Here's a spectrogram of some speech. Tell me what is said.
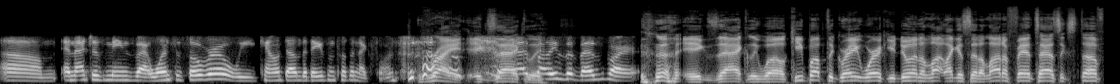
um, and that just means that once it's over, we count down the days until the next one. Right, exactly. That's always the best part. exactly. Well, keep up the great work. You're doing a lot, like I said, a lot of fantastic stuff.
